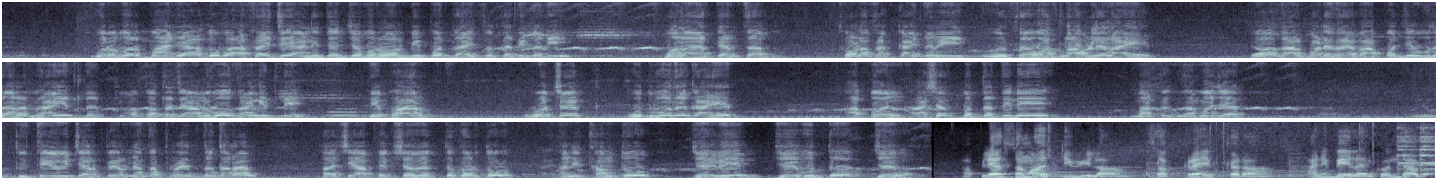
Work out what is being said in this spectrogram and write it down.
बरोबर माझ्या आजोबा असायचे आणि त्यांच्या बरोबर मी पण जायचो कधी कधी मला त्यांचा थोडासा काहीतरी सहवास लाभलेला आहे. तेव्हा गालफडे साहेब आपण जे उदाहरण सांगितलं किंवा स्वतःचे अनुभव सांगितले ते फार रोचक उद्बोधक आहेत. आपण अशाच पद्धतीने मातंग समाजात तिथे विचार पेरण्याचा प्रयत्न कराल अशी अपेक्षा व्यक्त करतो आणि थांबतो. जय भीम जय बुद्ध जय भारत. आपल्या समाज टीव्हीला सबस्क्राईब करा आणि बेल ऐकून दाबा.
